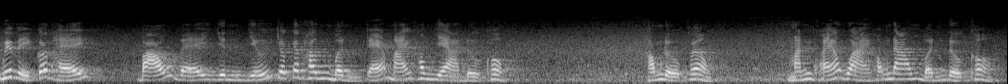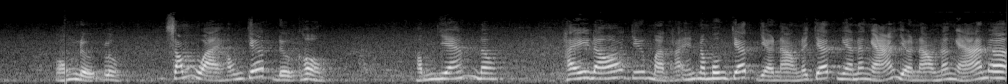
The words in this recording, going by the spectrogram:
Quý vị có thể bảo vệ, gìn giữ cho cái thân mình trẻ mãi không già được không? Không được, phải không? Mạnh khỏe hoài, không đau, không bệnh được không? Không được luôn sống hoài không chết được không? Không dám đâu. Thấy đó chứ mà thấy nó muốn chết, giờ nào nó chết nghe, nó ngã, giờ nào nó ngã đó.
